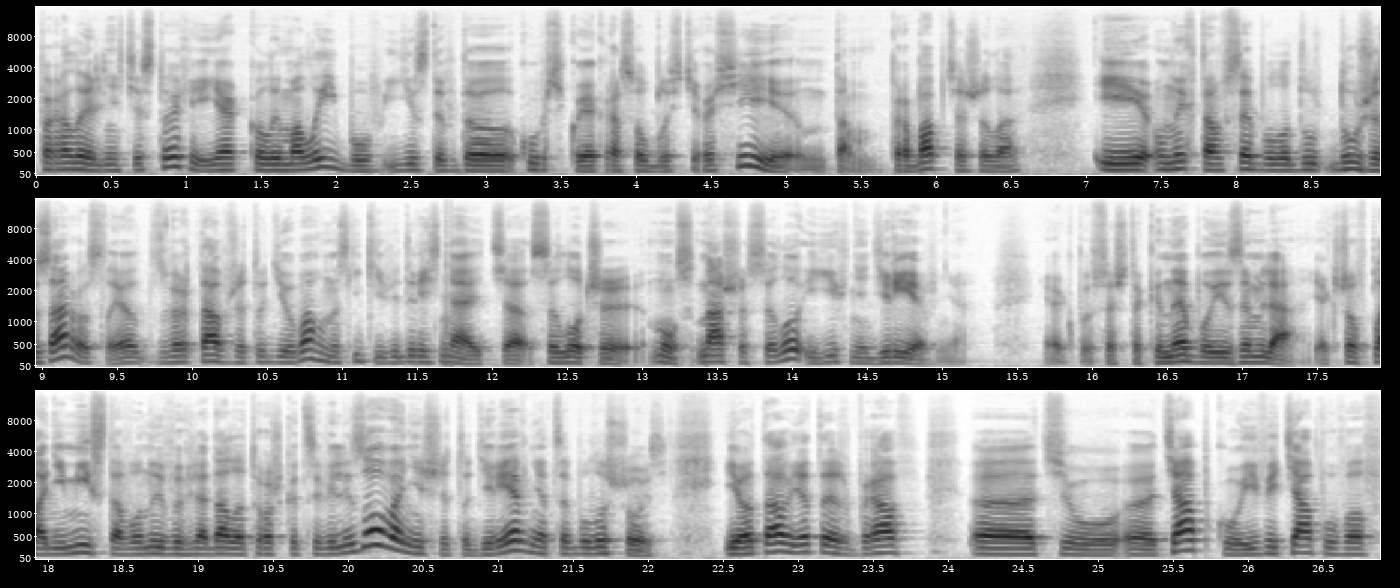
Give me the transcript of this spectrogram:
паралельність історії? Я коли малий був, їздив до Курську, якраз області Росії, там прабабця жила, і у них там все було дуже заросло. Я звертав вже тоді увагу, наскільки відрізняється село чи ну, наше село і їхня деревня. Якби все ж таки небо і земля. Якщо в плані міста вони виглядали трошки цивілізованіше, то деревня це було щось. І отам я теж брав е, цю е, тяпку і витяпував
